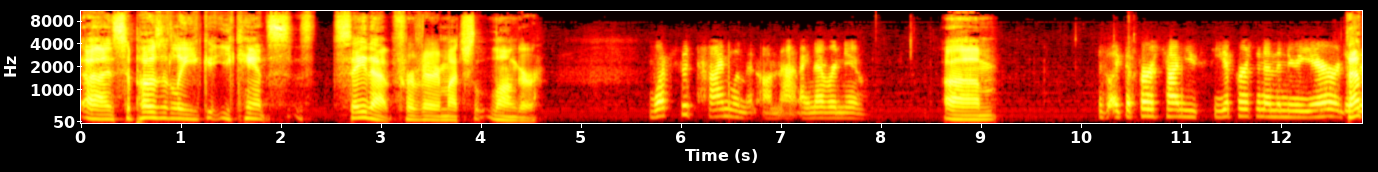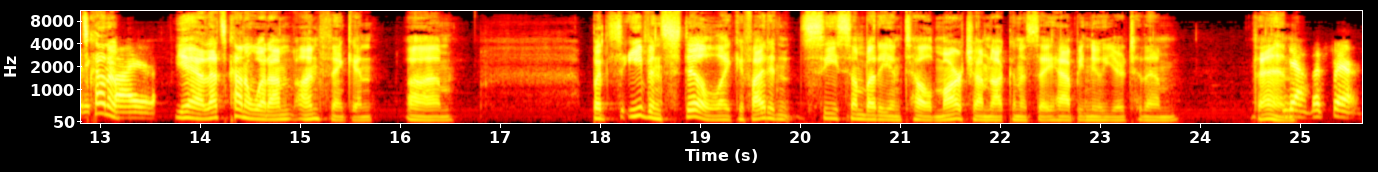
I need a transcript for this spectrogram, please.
uh, supposedly you can't s- say that for very much longer. What's the time limit on that? I never knew. Um, Is it like the first time you see a person in the new year, or does That's it kinda- yeah, that's kind of what I'm I'm thinking. Um, but even still, like if I didn't see somebody until March, I'm not going to say Happy New Year to them then. Yeah, that's fair.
